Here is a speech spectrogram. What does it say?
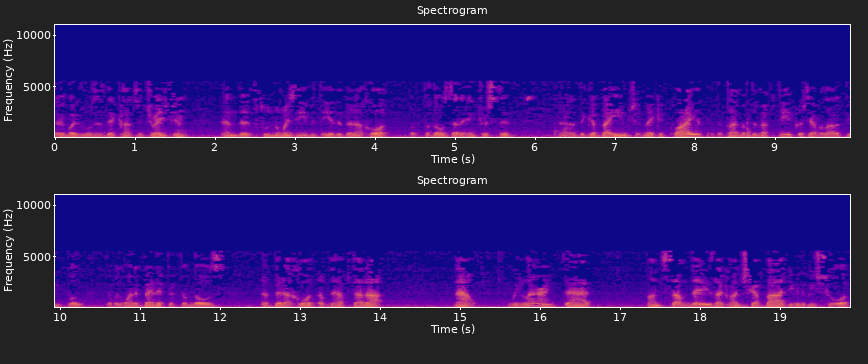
everybody loses their concentration, and it's too noisy even to hear the Berachot. But for those that are interested, uh, the Gabaim should make it quiet at the time of the Maftir because you have a lot of people that would want to benefit from those uh, Berachot of the Haftarah. Now, we learned that on some days, like on Shabbat, you're going to be short,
